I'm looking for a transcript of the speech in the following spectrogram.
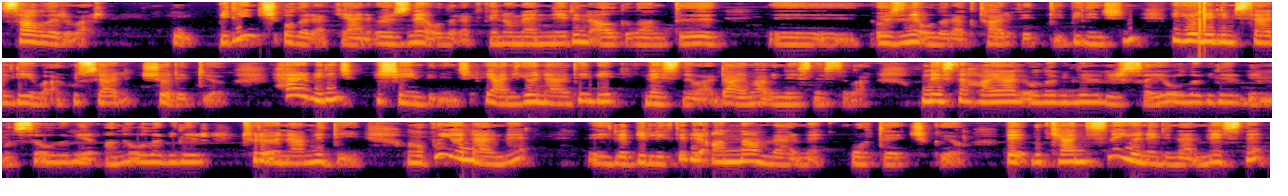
savları var. Bu bilinç olarak yani özne olarak fenomenlerin algılandığı e, özne olarak tarif ettiği bilincin bir yönelimselliği var. Husserl şöyle diyor. Her bilinç bir şeyin bilinci. Yani yöneldiği bir nesne var. Daima bir nesnesi var. Bu nesne hayal olabilir, bir sayı olabilir, bir masa olabilir, anı olabilir. Türü önemli değil. Ama bu yönelme ile birlikte bir anlam verme ortaya çıkıyor. Ve bu kendisine yönelilen nesne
